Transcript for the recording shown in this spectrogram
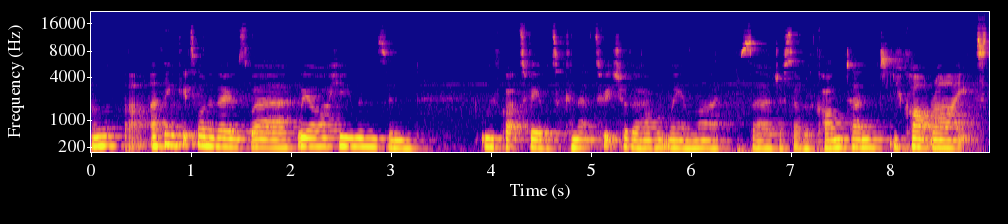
I love that. I think it's one of those where we are humans and we've got to be able to connect to each other, haven't we? And like Sarah just said with content, you can't write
